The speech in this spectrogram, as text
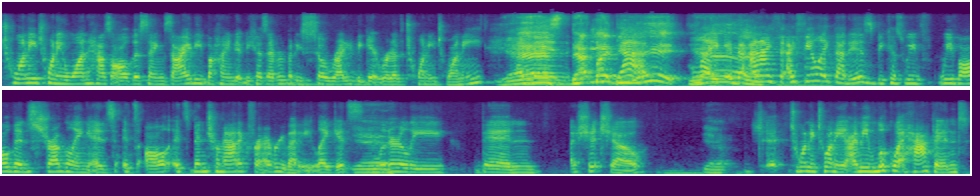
2021 has all this anxiety behind it because everybody's so ready to get rid of 2020 Yes, then- that might be yeah, it. like and I, th- I feel like that is because we've we've all been struggling it's it's all it's been traumatic for everybody like it's Yeah. literally been a shit show. Yeah. 2020. I mean, look what happened.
